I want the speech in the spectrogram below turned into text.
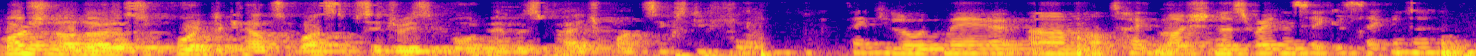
motion on notice, reporting to council by subsidiaries and board members, page 164. Thank you, Lord Mayor. Um, I'll take motion as read and seek a seconder.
